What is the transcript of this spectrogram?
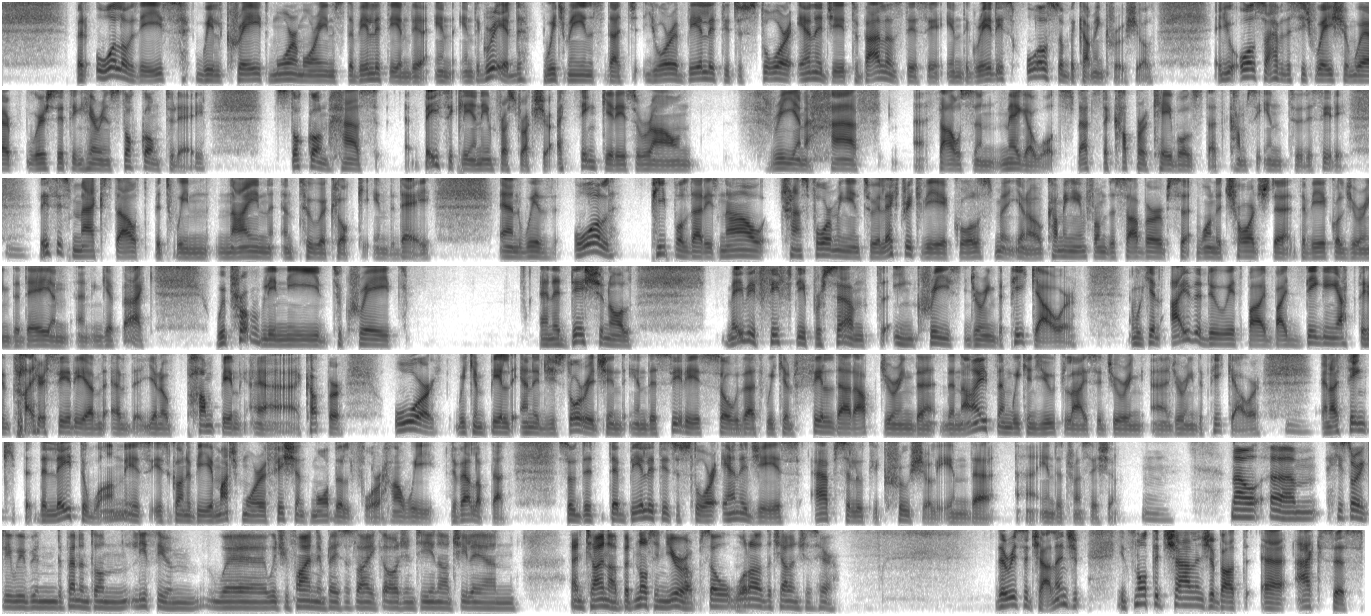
but all of these will create more and more instability in the in, in the grid, which means that your ability to store energy to balance this in the grid is also becoming crucial. And you also have the situation where we're sitting here in Stockholm today. Stockholm has basically an infrastructure. I think it is around three and a half thousand megawatts. That's the copper cables that comes into the city. Mm. This is maxed out between nine and two o'clock in the day, and with all people that is now transforming into electric vehicles, you know, coming in from the suburbs, uh, want to charge the, the vehicle during the day and, and get back, we probably need to create an additional maybe 50% increase during the peak hour. And we can either do it by, by digging up the entire city and, and you know, pumping uh, copper, or we can build energy storage in, in the cities so that we can fill that up during the, the night and we can utilize it during uh, during the peak hour. Mm. And I think the later one is, is going to be a much more efficient model for how we develop that. So the, the ability to store energy is absolutely crucial in the uh, in the transition. Mm. Now, um, historically, we've been dependent on lithium, where which you find in places like Argentina, Chile, and and China, but not in Europe. So, what are the challenges here? There is a challenge. It's not a challenge about uh, access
